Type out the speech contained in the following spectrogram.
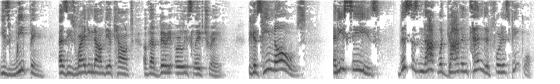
He's weeping as he's writing down the account of that very early slave trade because he knows and he sees this is not what God intended for his people.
